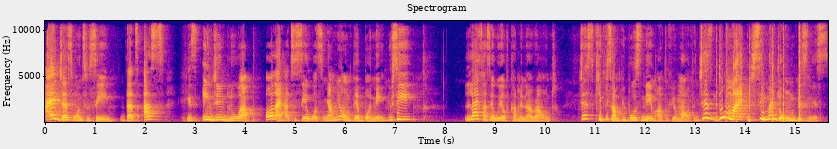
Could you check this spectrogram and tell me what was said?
I just want to say that as his engine blew up, all I had to say was "Nyame ompe. You see, life has a way of coming around. Just keep some people's name out of your mouth. Just don't mind. See, mind your own business.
